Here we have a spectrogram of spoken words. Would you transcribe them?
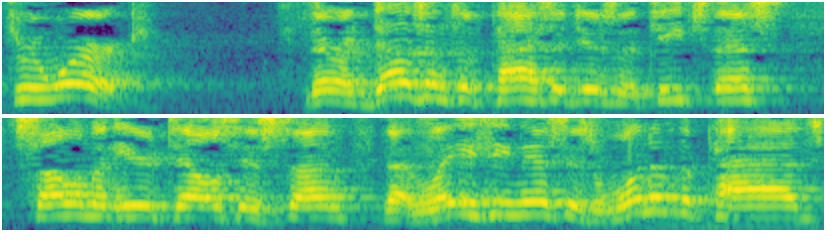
through work. There are dozens of passages that teach this. Solomon here tells his son that laziness is one of the paths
